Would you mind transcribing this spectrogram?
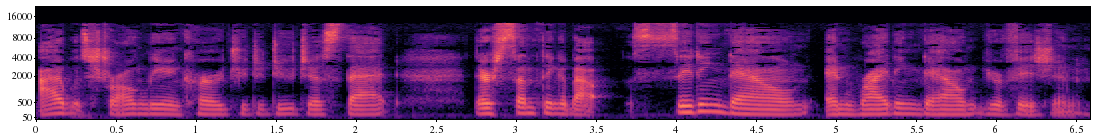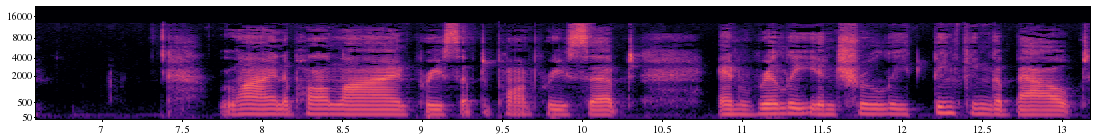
I would strongly encourage you to do just that. There's something about sitting down and writing down your vision, line upon line, precept upon precept, and really and truly thinking about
